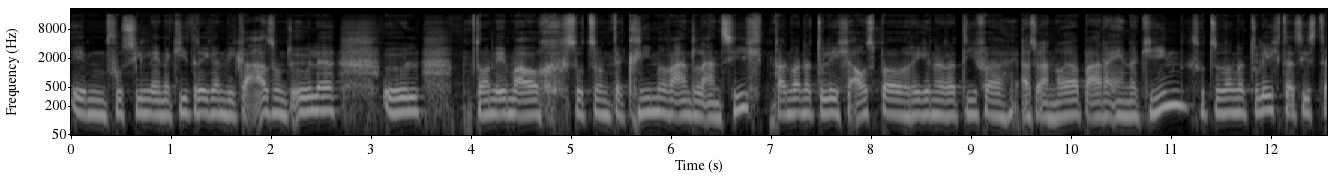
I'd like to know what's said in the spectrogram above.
eben fossilen Energieträgern wie Gas und Öle, Öl, dann eben auch sozusagen der Klimawandel an sich. Dann war natürlich natürlich Ausbau regenerativer, also erneuerbarer Energien, sozusagen natürlich. Das ist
